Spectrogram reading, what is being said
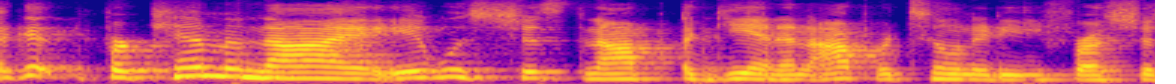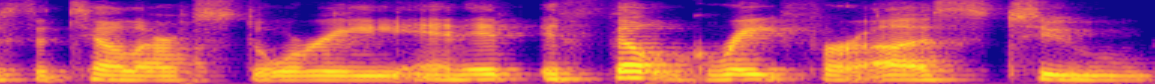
I get for Kim and I, it was just an op again an opportunity for us just to tell our story, and it it felt great for us to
